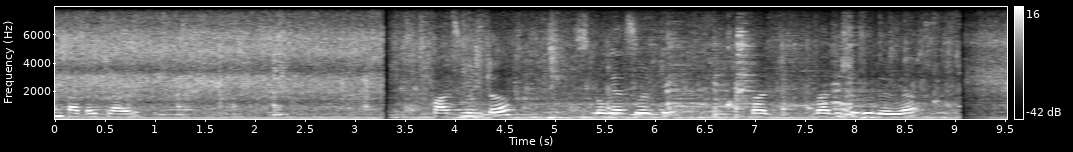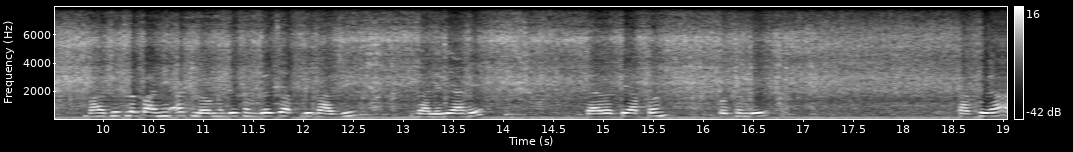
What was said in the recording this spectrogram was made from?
पण टाकायचे आहे. पाच मिनटं स्लो गॅसवरती भाज भाजी शिजू देऊया. भाजीतलं पाणी आटलं म्हणजे समजायचं आपली भाजी झालेली आहे. त्यावरती आपण कोथिंबीर टाकूया.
